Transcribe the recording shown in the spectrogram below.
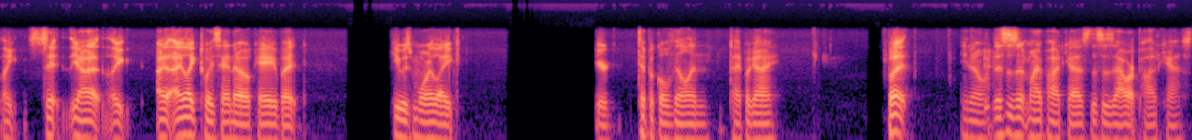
like, yeah, like I, I like Toy Santa okay, but he was more like your typical villain type of guy. But you know, this isn't my podcast. This is our podcast.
